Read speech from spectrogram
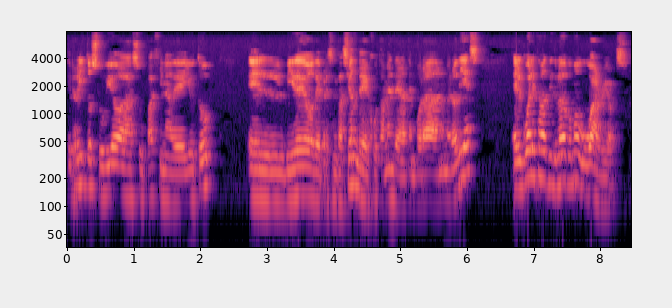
Rito subió a su página de YouTube el video de presentación de justamente la temporada número 10, el cual estaba titulado como Warriors.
